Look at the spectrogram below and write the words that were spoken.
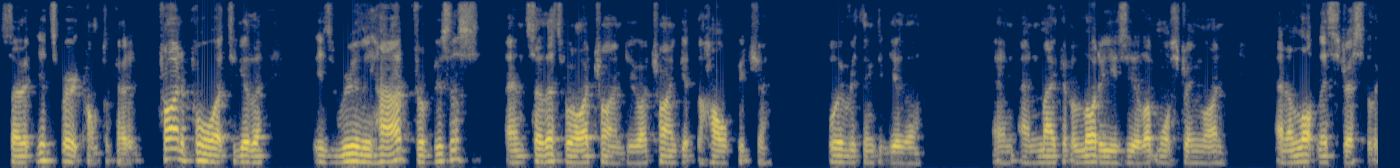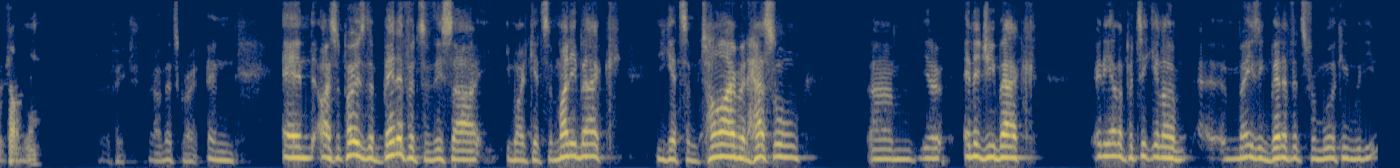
so it's very complicated. Trying to pull that together is really hard for a business. And so that's what I try and do. I try and get the whole picture, pull everything together and, and make it a lot easier, a lot more streamlined, and a lot less stress for the company. Perfect. Oh, that's great. And and I suppose the benefits of this are you might get some money back, you get some time and hassle, um, you know, energy back. Any other particular uh, amazing benefits from working with you?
